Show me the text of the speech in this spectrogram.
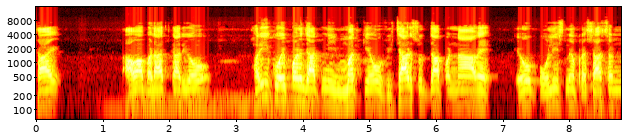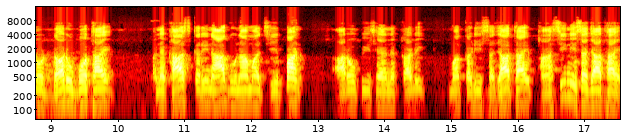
થાય. આવા બળાત્કારીઓ ફરી કોઈ પણ જાતની હિંમત કે એવો વિચાર સુદ્ધા પણ ના આવે એવો પોલીસને પ્રશાસનનો ડર ઊભો થાય. અને ખાસ કરીને આ ગુનામાં જે પણ આરોપી છે એને કડીમાં કડી સજા થાય ફાંસીની સજા થાય.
